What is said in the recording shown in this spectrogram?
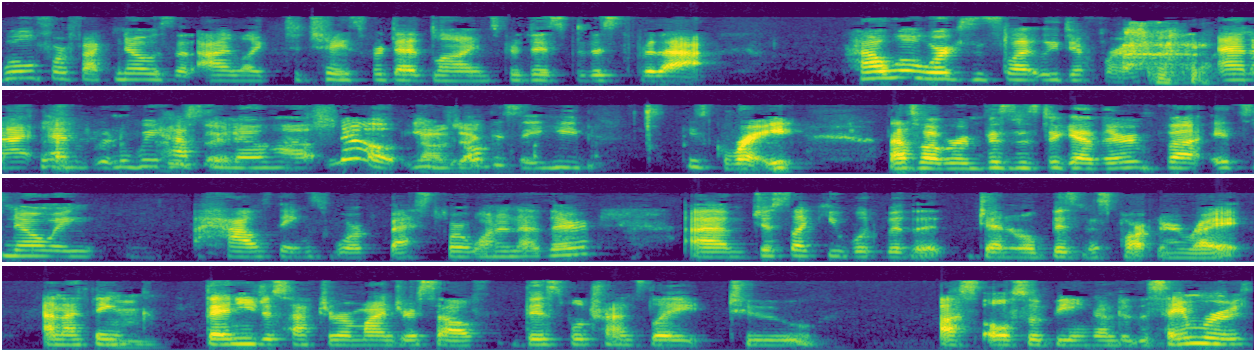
Will for a fact knows that I like to chase for deadlines for this, for this, for that. How Will works is slightly different, and I and we have to know how. No, you, obviously he he's great, that's why we're in business together. But it's knowing how things work best for one another, um, just like you would with a general business partner, right? And I think mm. then you just have to remind yourself this will translate to us also being under the same roof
